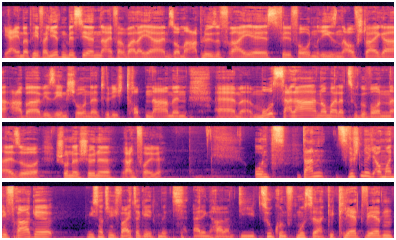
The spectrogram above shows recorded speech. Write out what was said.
Ja, Mbappé verliert ein bisschen, einfach weil er ja im Sommer ablösefrei ist. Phil Foden, Riesenaufsteiger. Aber wir sehen schon natürlich Top-Namen. Ähm, Mo Salah nochmal dazu gewonnen. Also schon eine schöne Rangfolge. Und dann zwischendurch auch mal die Frage, wie es natürlich weitergeht mit Erling Haaland. Die Zukunft muss ja geklärt werden.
